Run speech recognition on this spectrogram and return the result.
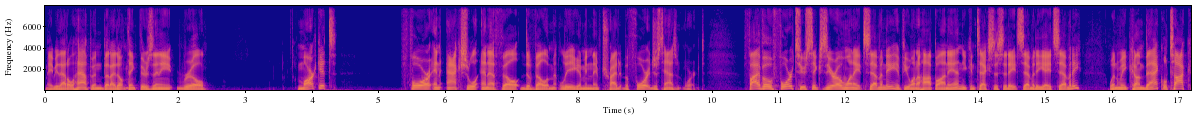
Maybe that'll happen, but I don't think there's any real market for an actual NFL development league. I mean, they've tried it before, it just hasn't worked. 504 260 1870. If you want to hop on in, you can text us at 870 870. When we come back, we'll talk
